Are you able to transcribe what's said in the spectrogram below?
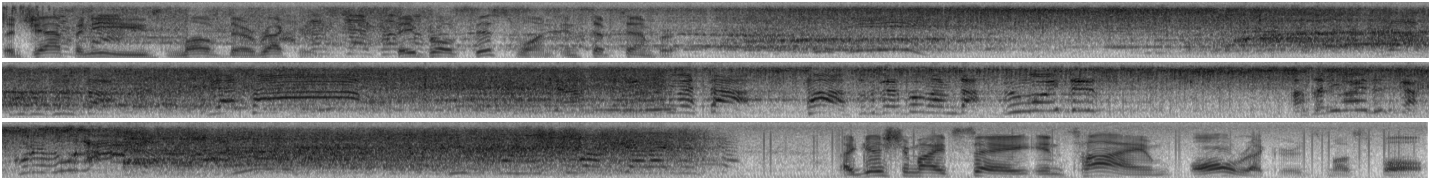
The Japanese love their records. They broke this one in September. I guess you might say, in time, all records must fall.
